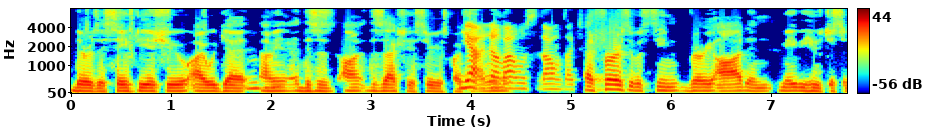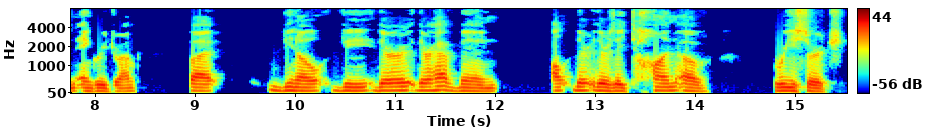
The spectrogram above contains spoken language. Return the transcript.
There's a safety issue. I would get. I Mhm. mean, this is on. This is actually a serious question. yeah, I no, mean, that was that was actually at first it was seemed very odd and maybe he was just an angry drunk but you know the there there have been a- there there's a ton of research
